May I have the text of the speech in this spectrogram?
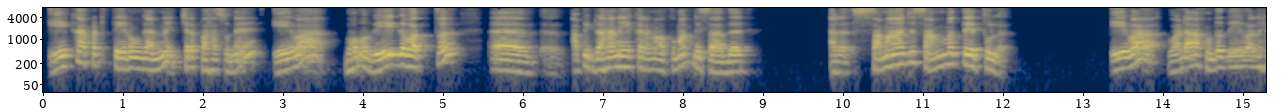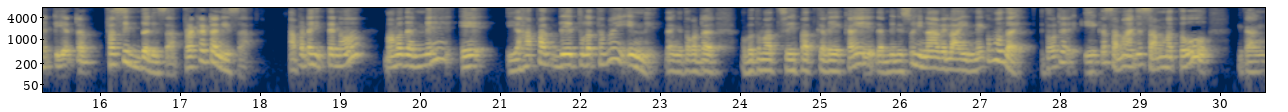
ඒක අපට තේරුම් ගන්න එච්චර පහසු නෑ. ඒවා බොහොම වේගවත්ව අපි ග්‍රහණය කරනවා කුමක් නිසාද? අර සමාජ සම්මතය තුල ඒවා වඩා හොඳ දේවල් හැටියට ප්‍රසිද්ධ නිසා ප්‍රකට නිසා අපට හිතෙනවා මම දැන් මේ ඒ යහපත් දේ තුල තමයි ඉන්නේ. දැන් එතකොට ඔබතුමාත් සිහිපත් කළේ එකයි දැන් මිනිස්සු hina වෙලා ඉන්න එක හොඳයි. එතකොට ඒක සමාජ සම්මත වූ නිකන්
